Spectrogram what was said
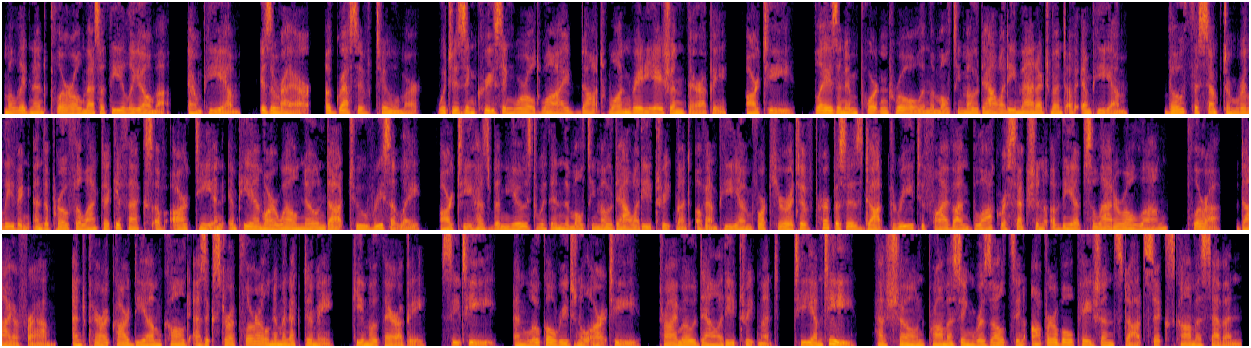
Malignant pleural mesothelioma MPM, is a rare, aggressive tumor, which is increasing worldwide. One radiation therapy, RT, plays an important role in the multimodality management of MPM. Both the symptom relieving and the prophylactic effects of RT and MPM are well known. Too recently, RT has been used within the multimodality treatment of MPM for curative purposes. 3 to 5 en bloc resection of the ipsilateral lung, pleura, diaphragm, and pericardium called as extrapleural pneumonectomy, chemotherapy, CT, and local regional RT, trimodality treatment, TMT, has shown promising results in operable patients. 6,7.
